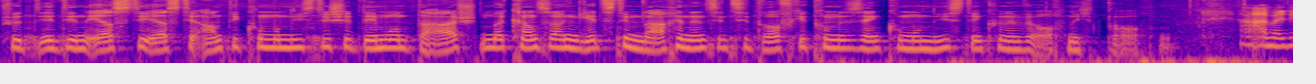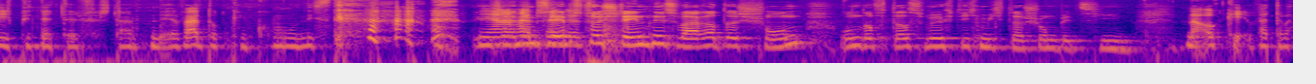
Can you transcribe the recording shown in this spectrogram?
für den erste, erste antikommunistische Demontage. Und man kann sagen, jetzt im Nachhinein sind sie draufgekommen, es ist ein Kommunist, den können wir auch nicht brauchen. Ja, aber ich bin nicht verstanden, er war doch kein Kommunist. In ja, seinem Selbstverständnis war er das schon und auf das möchte ich mich da schon beziehen. Na okay, warte mal.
